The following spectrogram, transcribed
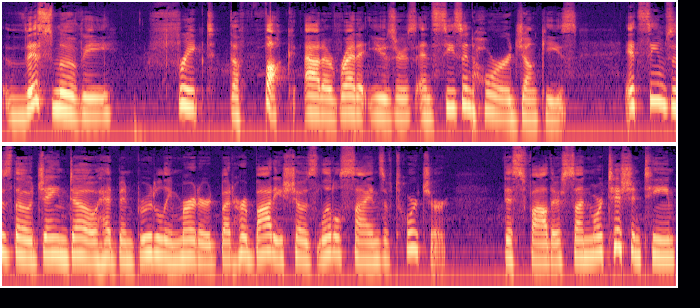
This movie freaked the fuck out of Reddit users and seasoned horror junkies. It seems as though Jane Doe had been brutally murdered, but her body shows little signs of torture. This father son mortician team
